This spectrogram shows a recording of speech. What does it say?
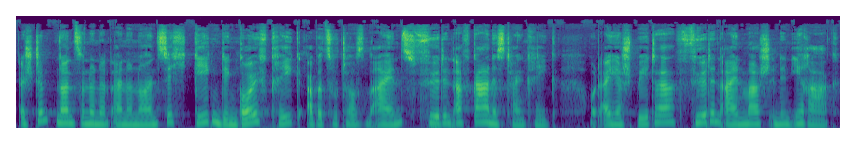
Er stimmt 1991 gegen den Golfkrieg, aber 2001 für den Afghanistankrieg und ein Jahr später für den Einmarsch in den Irak.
